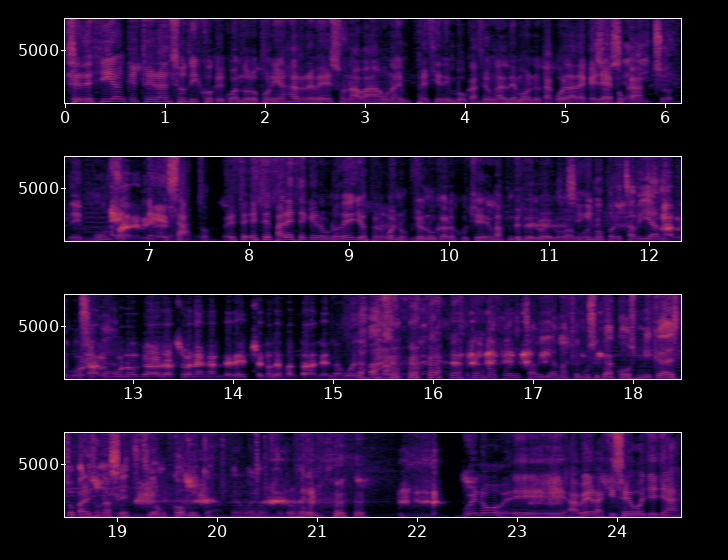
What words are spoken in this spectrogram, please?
Se decían que este era de esos discos que cuando lo ponías al revés sonaba una especie de invocación al demonio. ¿Te acuerdas de aquella Eso se época? ha dicho de mucho. Eh, Exacto. Este, este parece que era uno de ellos, pero bueno, yo nunca lo escuché, desde luego, vamos. Seguimos por esta vía más que Algu- música. Algunos de ahora suenan al derecho, no hace falta darle la vuelta. Seguimos por esta vía más que música cósmica. Esto parece una sección cómica, pero bueno, nosotros veremos. Bueno, eh, a ver, aquí se oye ya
